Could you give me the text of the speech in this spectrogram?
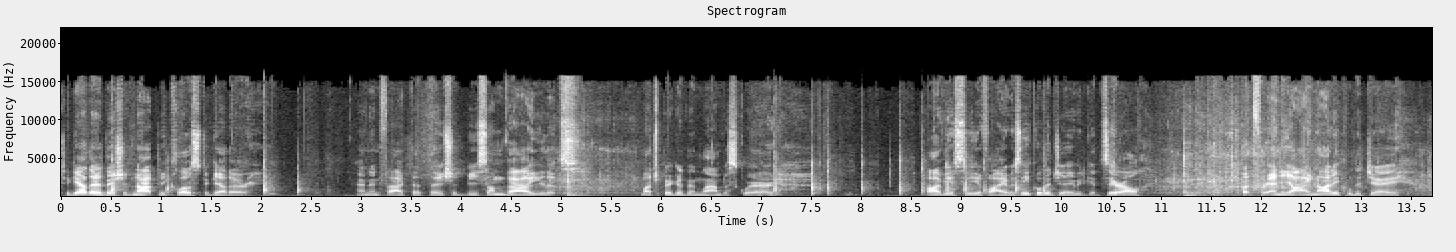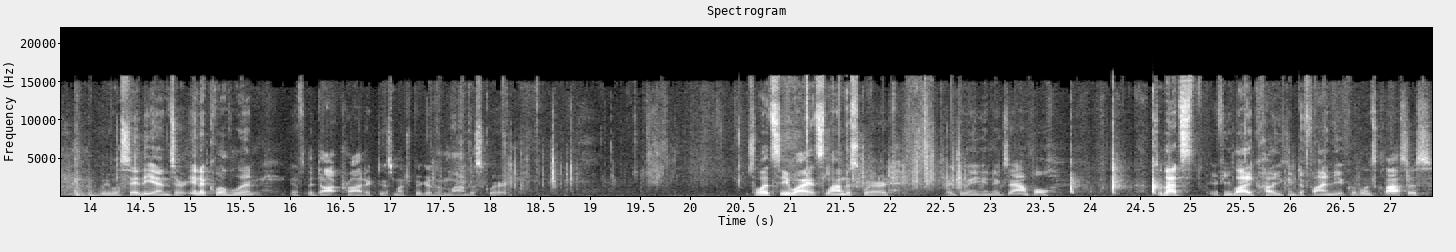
together, they should not be close together and in fact that they should be some value that's much bigger than lambda squared. Obviously, if i was equal to j, we'd get 0. But for any i not equal to j, we will say the ends are inequivalent if the dot product is much bigger than lambda squared. So let's see why it's lambda squared by doing an example. So that's, if you like, how you can define the equivalence classes.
